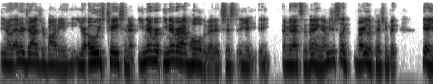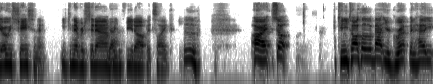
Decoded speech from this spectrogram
you know, the Energizer Bunny. You're always chasing it. You never, you never have hold of it. It's just you. I mean, that's the thing. I mean, just like regular pitching, but yeah, you're always chasing it. You can never sit down, put your feet up. It's like, ooh. All right, so can you talk a little about your grip and how you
